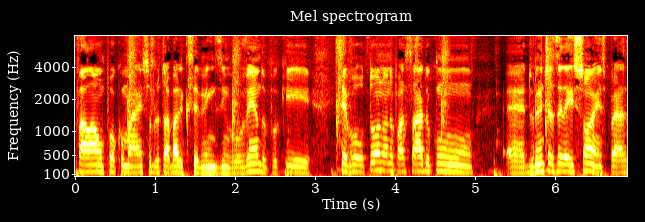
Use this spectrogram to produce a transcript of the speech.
falar um pouco mais sobre o trabalho que você vem desenvolvendo, porque você voltou no ano passado com é, durante as eleições, pra,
